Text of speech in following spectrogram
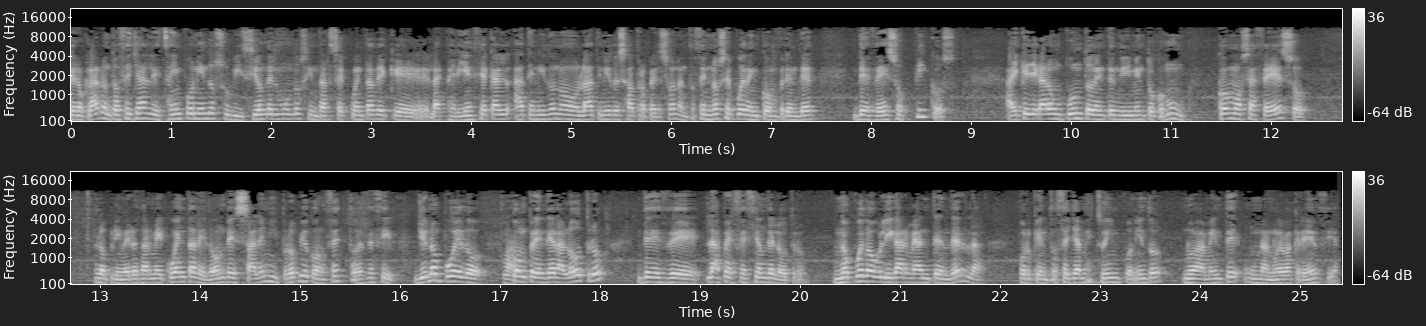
Pero claro, entonces ya le está imponiendo su visión del mundo sin darse cuenta de que la experiencia que ha tenido no la ha tenido esa otra persona. Entonces no se pueden comprender desde esos picos. Hay que llegar a un punto de entendimiento común. ¿Cómo se hace eso? Lo primero es darme cuenta de dónde sale mi propio concepto. Es decir, yo no puedo comprender al otro desde la percepción del otro. No puedo obligarme a entenderla, porque entonces ya me estoy imponiendo nuevamente una nueva creencia.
